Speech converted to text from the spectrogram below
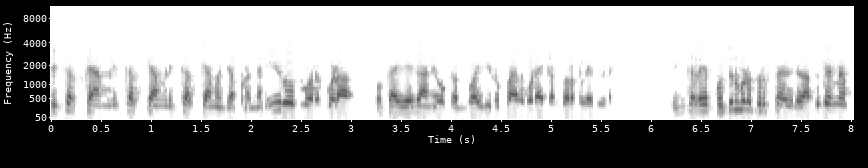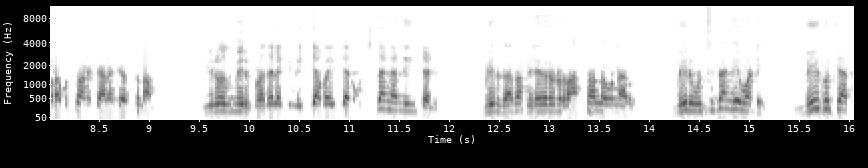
liquor scam liquor scam liquor scam అని చెప్పడం. కానీ ఈ రోజు వరకు కూడా ఒక ఏ కానీ ఒక వెయ్యి రూపాయలు కూడా ఎక్కడ దొరకలేదు వీళ్ళకి. ఇంకా రేపు పొద్దున కూడా దొరుకుతాయి. లేదు అందుకని మేము ప్రభుత్వాన్ని ఛాలెంజ్ చేస్తున్నాం. ఈరోజు మీరు ప్రజలకి విద్యా వైద్యాన్ని ఉచితంగా అందించండి. మీరు దాదాపు ఇరవై రెండు రాష్ట్రాల్లో ఉన్నారు. మీరు ఉచితంగా ఇవ్వండి. మీకు చేత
